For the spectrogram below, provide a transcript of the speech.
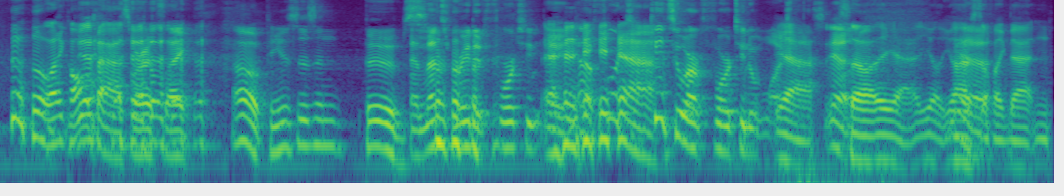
like Hall. Pass where it's like oh penises and boobs. And that's rated 14A. Yeah, 14, Yeah. Kids who are 14 will watch yeah. this. Yeah. So yeah, you'll you'll have Yeah. stuff like that, and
